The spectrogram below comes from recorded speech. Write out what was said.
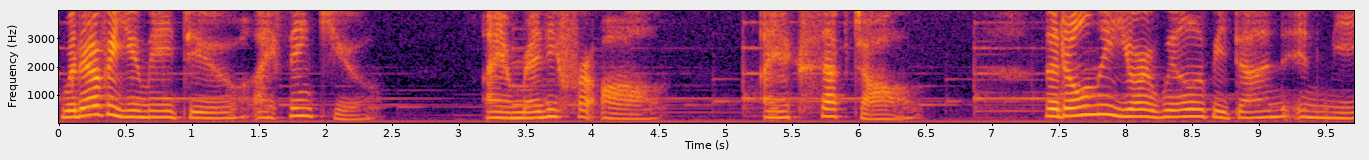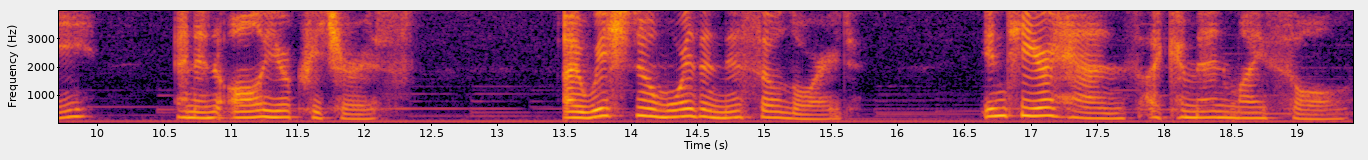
Whatever you may do, I thank you. I am ready for all. I accept all. Let only your will be done in me and in all your creatures. I wish no more than this, O Lord. Into your hands I commend my soul.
